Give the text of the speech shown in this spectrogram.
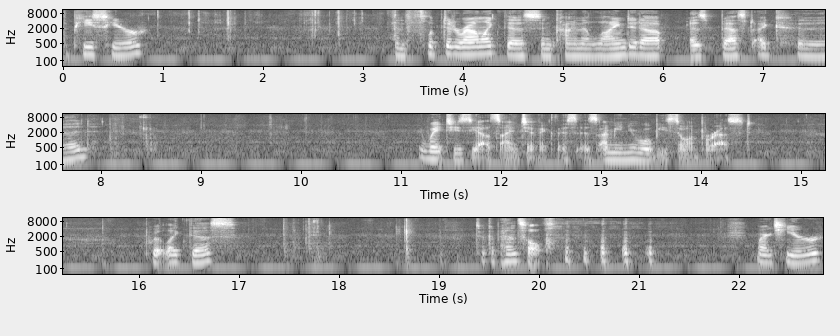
the piece here and flipped it around like this and kind of lined it up as best I could. Wait till you see how scientific this is. I mean, you will be so impressed. Put like this. Took a pencil. marked here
